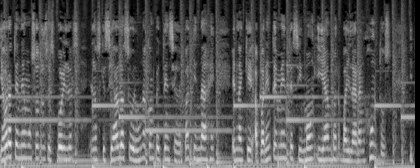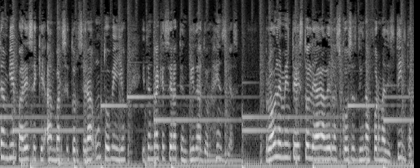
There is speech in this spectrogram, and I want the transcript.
Y ahora tenemos otros spoilers en los que se habla sobre una competencia de patinaje en la que aparentemente Simón y Ámbar bailarán juntos. Y también parece que Ámbar se torcerá un tobillo y tendrá que ser atendida de urgencias. Probablemente esto le haga ver las cosas de una forma distinta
